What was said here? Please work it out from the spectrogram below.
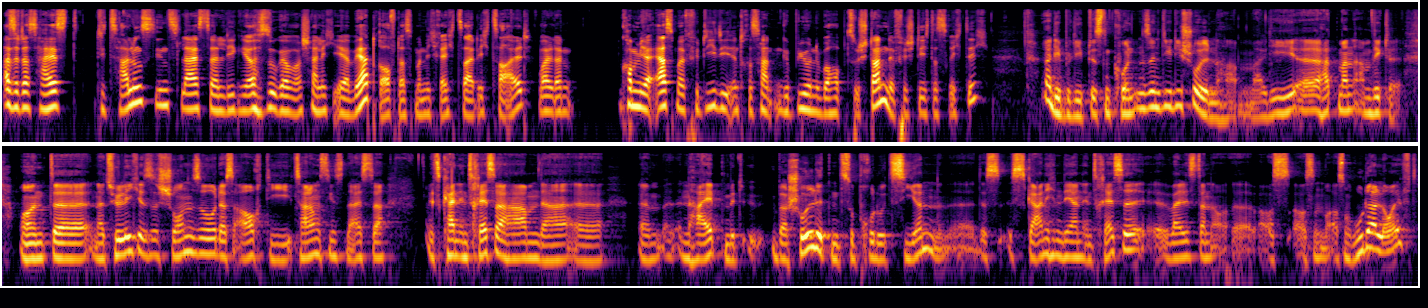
Also das heißt, die Zahlungsdienstleister legen ja sogar wahrscheinlich eher Wert drauf, dass man nicht rechtzeitig zahlt, weil dann kommen ja erstmal für die die interessanten Gebühren überhaupt zustande. Verstehe ich das richtig? Ja, die beliebtesten Kunden sind die, die Schulden haben, weil die äh, hat man am Wickel. Und äh, natürlich ist es schon so, dass auch die Zahlungsdienstleister jetzt kein Interesse haben, da äh, ähm, einen Hype mit Überschuldeten zu produzieren. Äh, das ist gar nicht in deren Interesse, äh, weil es dann äh, aus, aus, dem, aus dem Ruder läuft.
